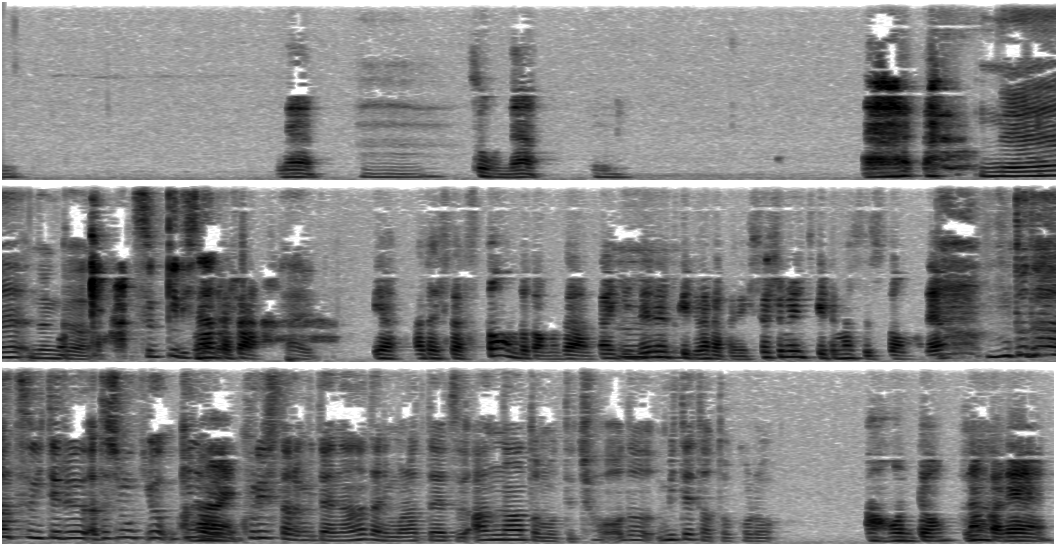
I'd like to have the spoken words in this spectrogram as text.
ん。ね。うん、そうね。うん。ね。ねえなんかすっきりしたの。なんかさ、はい。いや、私さ、ストーンとかもさ、最近全然つけてなかったけど、久しぶりにつけてます、ストーンもね。本当だついてる。私もよ昨日、はい。クリスタルみたいなあなたにもらったやつあんなと思ってちょうど見てたところ。あ、本当？なんかね、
